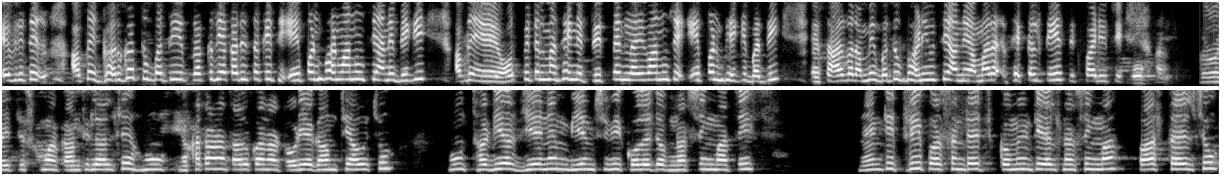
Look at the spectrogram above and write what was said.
એવી રીતે આપણે ઘરગથ્થુ બધી પ્રક્રિયા કરી શકીએ છીએ એ પણ ભણવાનું છે અને ભેગી આપણે હોસ્પિટલમાં જઈને ટ્રીટમેન્ટ લેવાનું છે એ પણ ભેગી બધી સારવાર અમે બધું ભણ્યું છે અને અમારા ફેકલ્ટીએ શીખવાડ્યું છે. હિતેશ કુમાર કાંતિલાલ છે હું નખત્રાણા તાલુકાના ટોળિયા ગામથી આવું છું. હું third year GNM BMCB college of નર્સિંગમાંથી ninety three percentage community health નર્સિંગમાં પાસ થયેલ છું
